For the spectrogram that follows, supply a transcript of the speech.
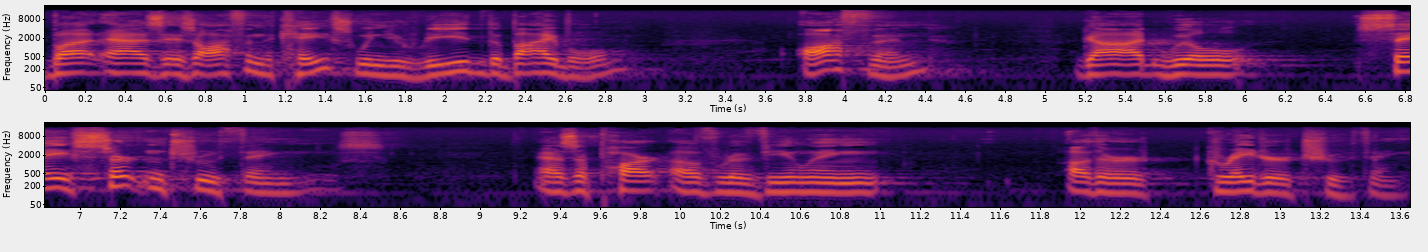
But as is often the case when you read the Bible, often God will say certain true things as a part of revealing other greater true things.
